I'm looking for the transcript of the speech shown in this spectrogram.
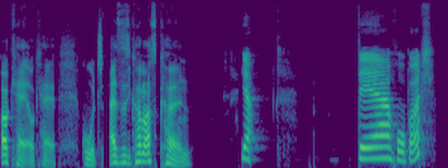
Okay, okay. Gut. Also sie kommen aus Köln. Ja. Der Robert,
